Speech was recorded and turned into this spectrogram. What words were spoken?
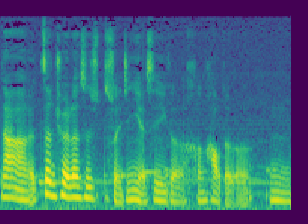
那正确认识水晶也是一个很好的嗯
